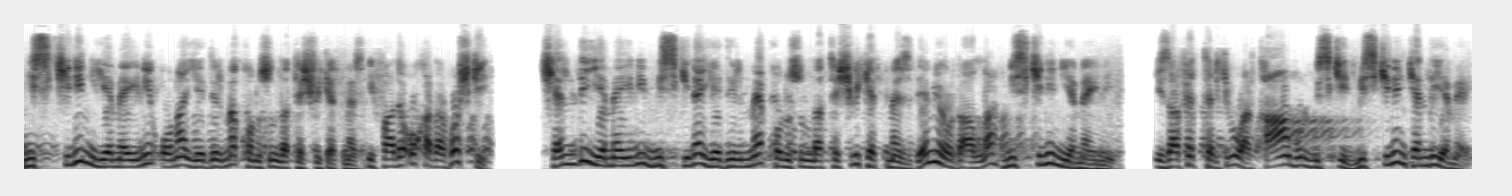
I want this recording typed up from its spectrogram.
miskinin yemeğini ona yedirme konusunda teşvik etmez. İfade o kadar hoş ki kendi yemeğini miskine yedirme konusunda teşvik etmez demiyor da Allah miskinin yemeğini. İzafet terkibi var. Taamul miskin. Miskinin kendi yemeği.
